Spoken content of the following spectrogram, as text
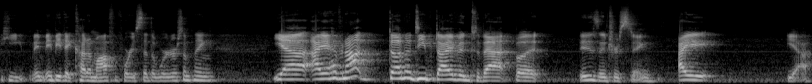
he maybe they cut him off before he said the word or something. Yeah, I have not done a deep dive into that, but it is interesting. I, yeah,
